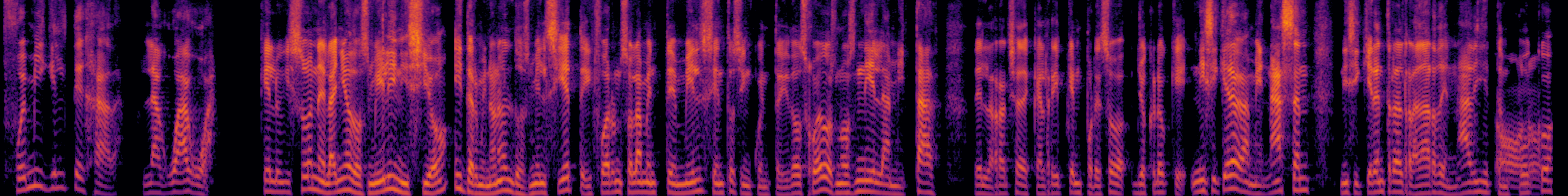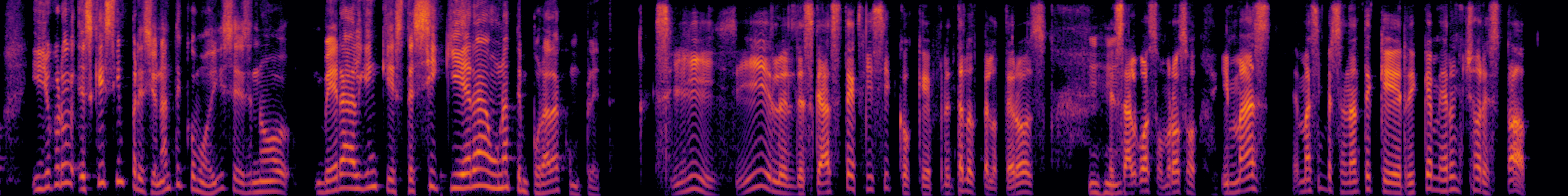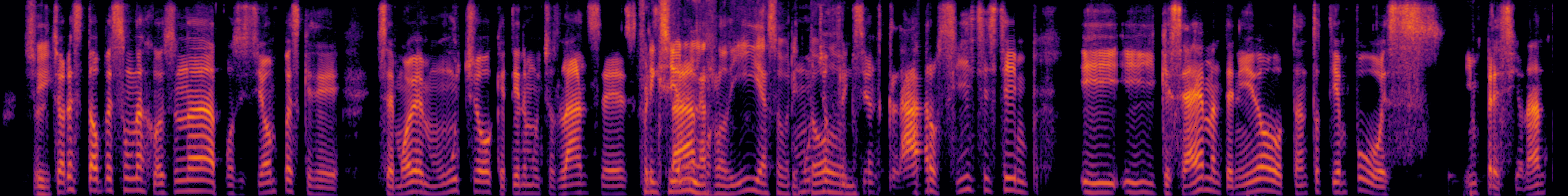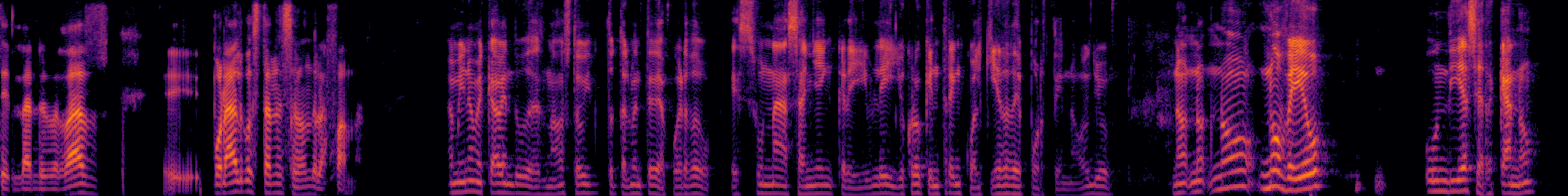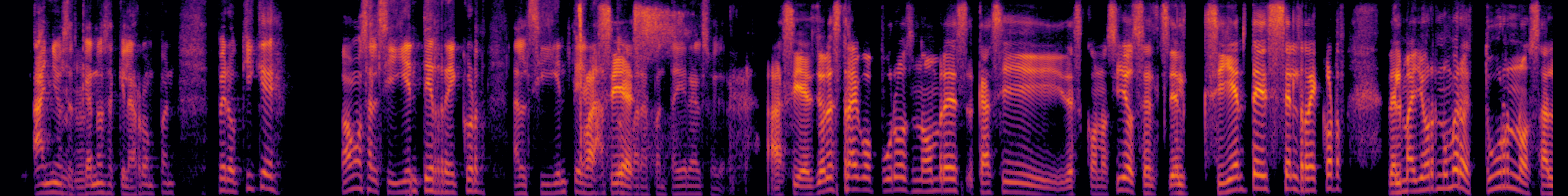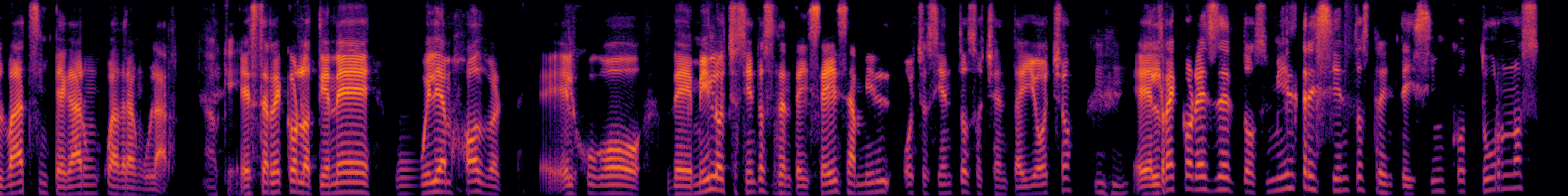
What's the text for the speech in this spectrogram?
fue Miguel Tejada, la guagua, que lo hizo en el año 2000, inició y terminó en el 2007 y fueron solamente 1152 juegos, no es ni la mitad de la racha de Cal Ripken, por eso yo creo que ni siquiera amenazan, ni siquiera entra al radar de nadie tampoco. Y yo creo es que es impresionante como dices, no ver a alguien que esté siquiera una temporada completa. Sí, sí, el, desgaste físico que enfrentan los peloteros es algo asombroso. Y más, más impresionante que Enrique era un shortstop. El shortstop es una, es una posición pues que se, mueve mucho, que tiene muchos lances. Fricción en las rodillas, sobre todo. fricción, claro, sí, sí, sí. Y, y, que se haya mantenido tanto tiempo es impresionante, la, verdad. Eh, por algo está en el Salón de la Fama. A mí no me caben dudas, ¿no? Estoy totalmente de acuerdo. Es una hazaña increíble y yo creo que entra en cualquier deporte, ¿no? Yo no, no, no, no veo un día cercano, años cercanos a que la rompan, pero Quique, vamos al siguiente récord, al siguiente dato para pantalla del Así es, yo les traigo puros nombres casi desconocidos. El, el siguiente es el récord del mayor número de turnos al bat sin pegar un cuadrangular. Ah, este récord lo tiene William Holbert. Él jugó de 1876 a 1888. El récord es de 2.335 turnos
